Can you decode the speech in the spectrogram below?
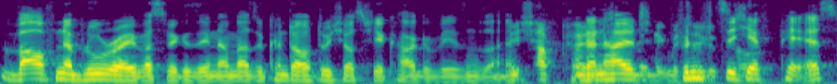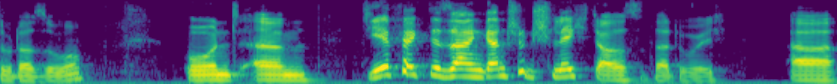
war auf einer Blu-ray, was wir gesehen haben. Also könnte auch durchaus 4K gewesen sein. Ich habe Und kein dann halt Titanic mit dir 50 geschaut. FPS oder so. Und ähm, die Effekte sahen ganz schön schlecht aus dadurch. Äh,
